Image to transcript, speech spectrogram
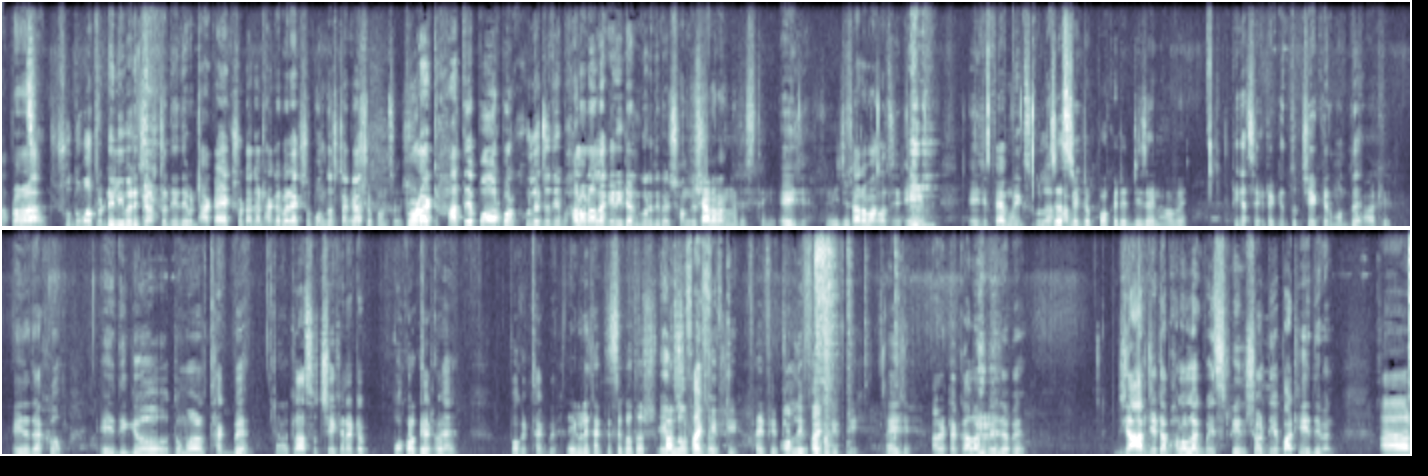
আপনারা আচ্ছা। শুধুমাত্র ডেলিভারি চার্জটা দিয়ে দেবেন। ঢাকা একশো টাকা ঢাকার বাইরে একশো পঞ্চাশ টাকা। প্রোডাক্ট হাতে পাওয়ার পর খুলে যদি ভালো না লাগে রিটার্ন করে দিবেন সঙ্গে সারা বাংলাদেশ থেকে। এই যে এই যে সারা। বাংলাদেশে। এই এই যে ফ্যাব্রিক্সগুলো জাস্ট একটা পকেটের ডিজাইন হবে। ঠিক আছে এটা কিন্তু চেকের মধ্যে। ওকে এই যে দেখো এইদিকেও তোমার থাকবে. প্লাস হচ্ছে এখানে একটা পকেট থাকবে হবে। হ্যাঁ? পকেট থাকবে। এগুলি থাকতেছে কত? এগুলো ফাইভ ফিফটি 550 অনলি করে। ফাইভ ফিফটি এই যে আর একটা কালার পেয়ে যাবে। যার যেটা ভালো লাগবে স্ক্রিনশট দিয়ে পাঠিয়ে দেবেন। আর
